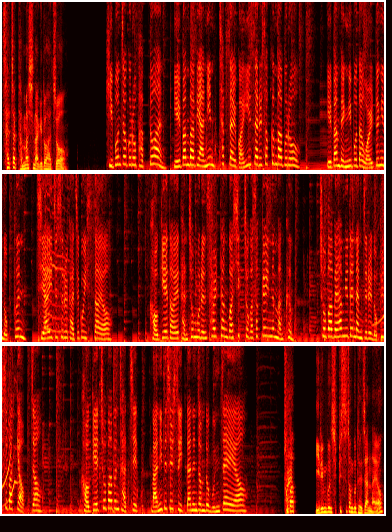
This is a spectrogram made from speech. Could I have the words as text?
살짝 단맛이 나기도 하죠. 기본적으로 밥 또한 일반 밥이 아닌 찹쌀과 흰쌀을 섞은 밥으로 일반 백미보다 월등히 높은 GI 지수를 가지고 있어요. 거기에 더해 단촛물은 설탕과 식초가 섞여 있는 만큼 초밥에 함유된 당질을 높일 수밖에 없죠. 거기에 초밥은 자칫 많이 드실 수 있다는 점도 문제예요. 초밥 1인분 10피스 정도 되지 않나요?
